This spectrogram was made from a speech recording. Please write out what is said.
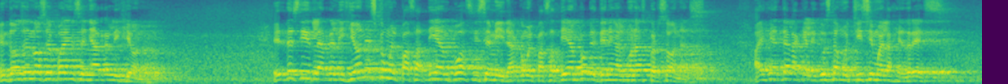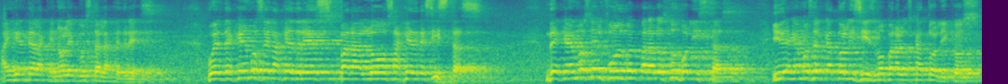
Entonces no se puede enseñar religión. Es decir, la religión es como el pasatiempo, así se mira, como el pasatiempo que tienen algunas personas. Hay gente a la que le gusta muchísimo el ajedrez, hay gente a la que no le gusta el ajedrez. Pues dejemos el ajedrez para los ajedrecistas, dejemos el fútbol para los futbolistas y dejemos el catolicismo para los católicos.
